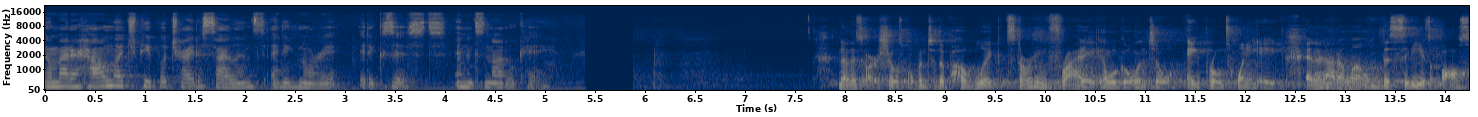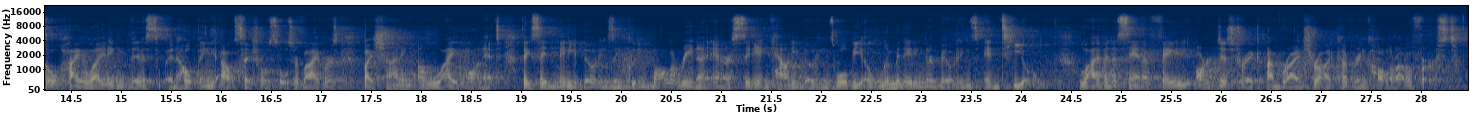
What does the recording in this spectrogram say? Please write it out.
No matter how much people try to silence and ignore it, it exists, and it's not okay. Now, this art show is open to the public starting Friday and will go until April 28th. And they're not alone. The city is also highlighting this and helping out sexual assault survivors by shining a light on it. They say many buildings, including Ball Arena and our city and county buildings, will be illuminating their buildings in teal. Live in the Santa Fe Art District, I'm Brian Sherrod covering Colorado First.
